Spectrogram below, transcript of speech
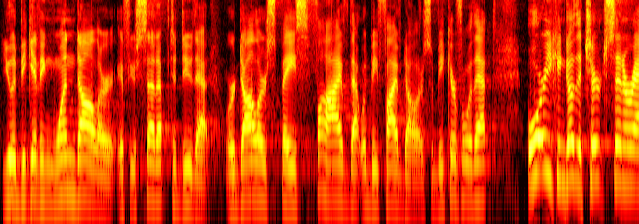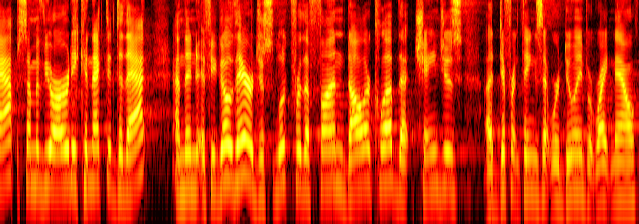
you would be giving one dollar if you're set up to do that. Or dollar space five, that would be five dollars. So, be careful with that. Or you can go to the Church Center app. Some of you are already connected to that. And then if you go there, just look for the Fun Dollar Club that changes uh, different things that we're doing. But right now,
